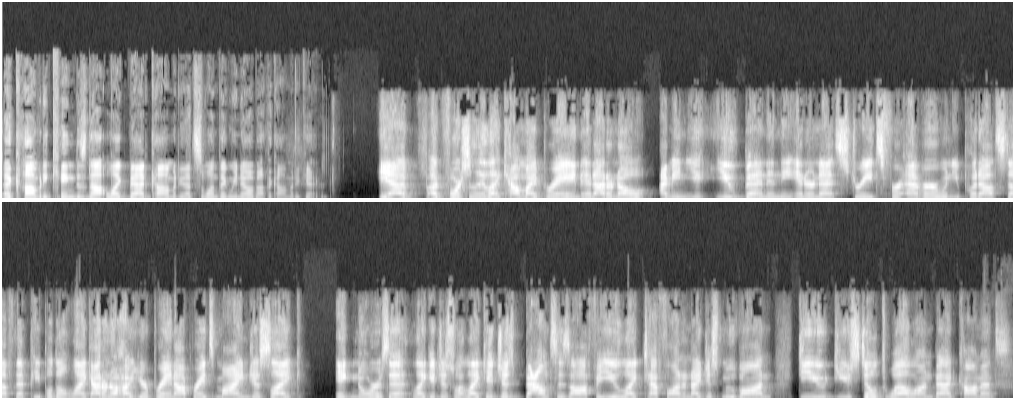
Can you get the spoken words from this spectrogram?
a comedy king does not like bad comedy. That's the one thing we know about the comedy king. Yeah, unfortunately, like how my brain and I don't know. I mean, you you've been in the internet streets forever when you put out stuff that people don't like. I don't know how your brain operates. Mine just like ignores it. Like it just what like it just bounces off of you like Teflon, and I just move on. Do you do you still dwell on bad comments?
